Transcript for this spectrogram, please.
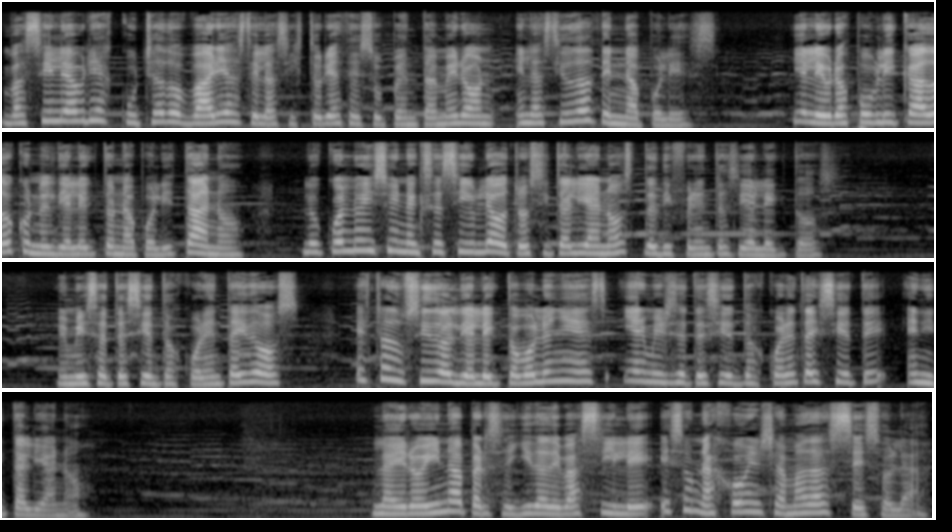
Basile habría escuchado varias de las historias de su pentamerón en la ciudad de Nápoles, y el libro es publicado con el dialecto napolitano, lo cual lo hizo inaccesible a otros italianos de diferentes dialectos. En 1742 es traducido al dialecto boloñés y en 1747 en italiano. La heroína perseguida de Basile es una joven llamada Césola,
